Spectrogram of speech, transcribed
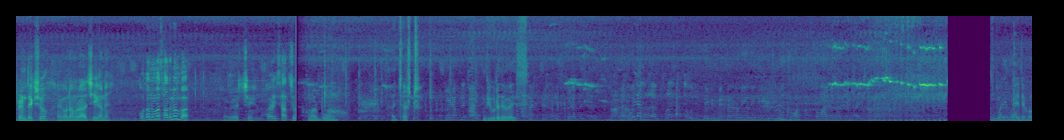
ফ্রেন্ড দেখছ এখন আমরা আছি এখানে। কত নম্বর? সাত নম্বর? ওই সাতশো। আমার বোন আর জাস্ট ভিউটা দেবো গাইস দেখো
